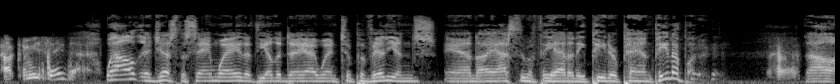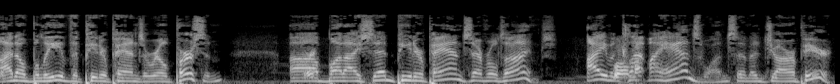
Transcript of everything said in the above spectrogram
how come you say that? Well, uh, just the same way that the other day I went to Pavilions and I asked them if they had any Peter Pan peanut butter. Uh-huh. Now, I don't believe that Peter Pan's a real person, uh, but I said Peter Pan several times. I even Well, clapped my hands once and a jar appeared.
